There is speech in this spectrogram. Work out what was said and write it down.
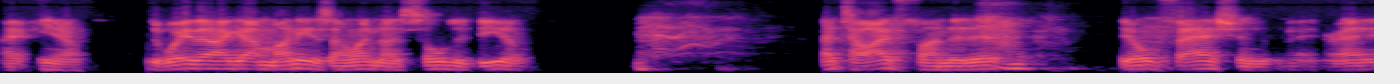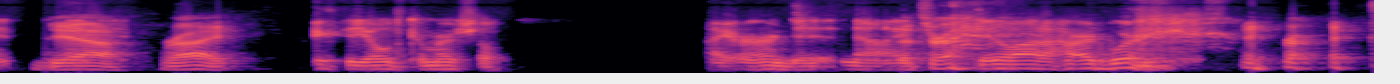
I, you know, the way that I got money is I went and I sold a deal. That's how I funded it, the old-fashioned way, right? Yeah, right. Like the old commercial. I earned it. No, I That's right. did a lot of hard work. right.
